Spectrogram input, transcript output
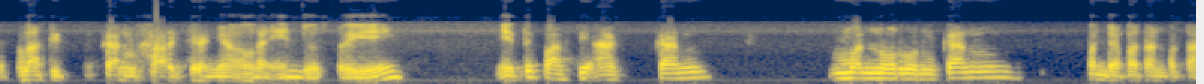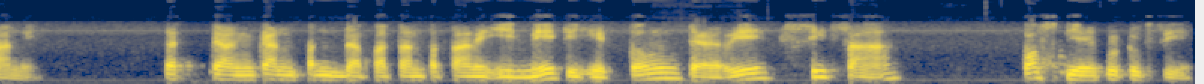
setelah ditekan harganya oleh industri, itu pasti akan menurunkan pendapatan petani. Sedangkan pendapatan petani ini dihitung dari sisa kos biaya produksi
